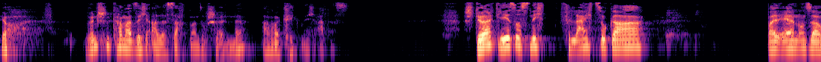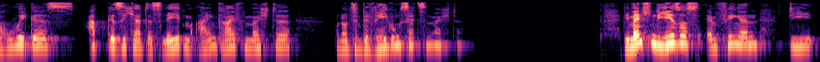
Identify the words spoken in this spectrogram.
Ja, wünschen kann man sich alles, sagt man so schön, ne? Aber man kriegt nicht alles. Stört Jesus nicht vielleicht sogar, weil er in unser ruhiges, abgesichertes Leben eingreifen möchte, und uns in Bewegung setzen möchte? Die Menschen, die Jesus empfingen, die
